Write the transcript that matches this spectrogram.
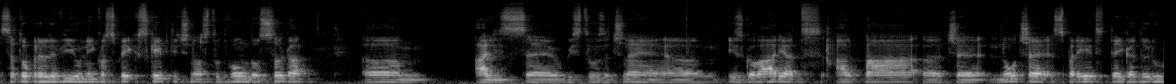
se to prelevi v neko skeptičnost, v dvom do vsega, um, ali se v bistvu začne um, izgovarjati, ali pa uh, če noče sprejeti tega daru,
